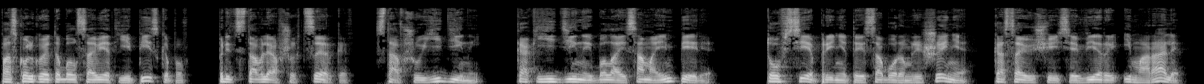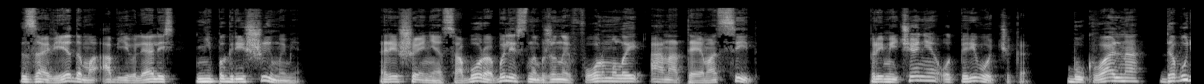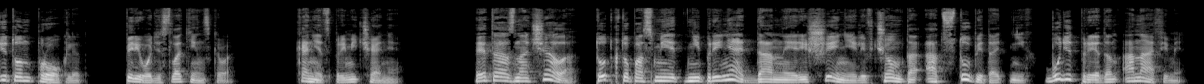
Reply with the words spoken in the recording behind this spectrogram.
Поскольку это был совет епископов, представлявших церковь, ставшую единой, как единой была и сама империя, то все принятые собором решения, касающиеся веры и морали, заведомо объявлялись непогрешимыми. Решения собора были снабжены формулой «анатема сид». Примечание от переводчика. Буквально «да будет он проклят» в переводе с латинского. Конец примечания. Это означало, тот, кто посмеет не принять данные решения или в чем-то отступит от них, будет предан анафеме.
